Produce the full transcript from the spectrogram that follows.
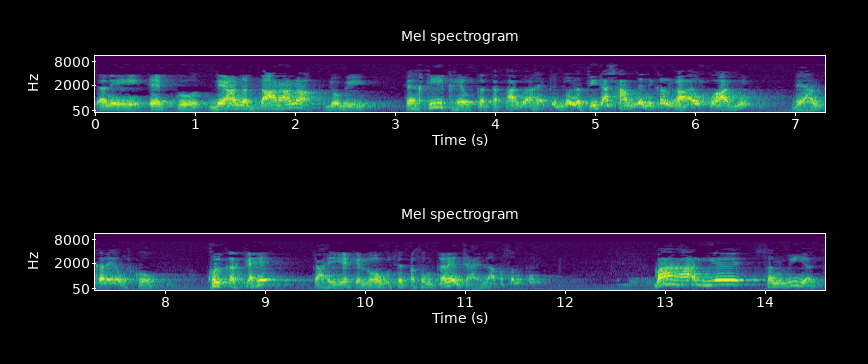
یعنی ایک دیانت دارانہ جو بھی تحقیق ہے، اس کا تقاضا ہے کہ جو نتیجہ سامنے نکل رہا ہے، اس کو آدمی بیان کرے، اس کو کھل کر کہے، چاہے یہ کہ لوگ اسے پسند کریں، چاہے نہ پسند کریں۔ بہرحال یہ سنویت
